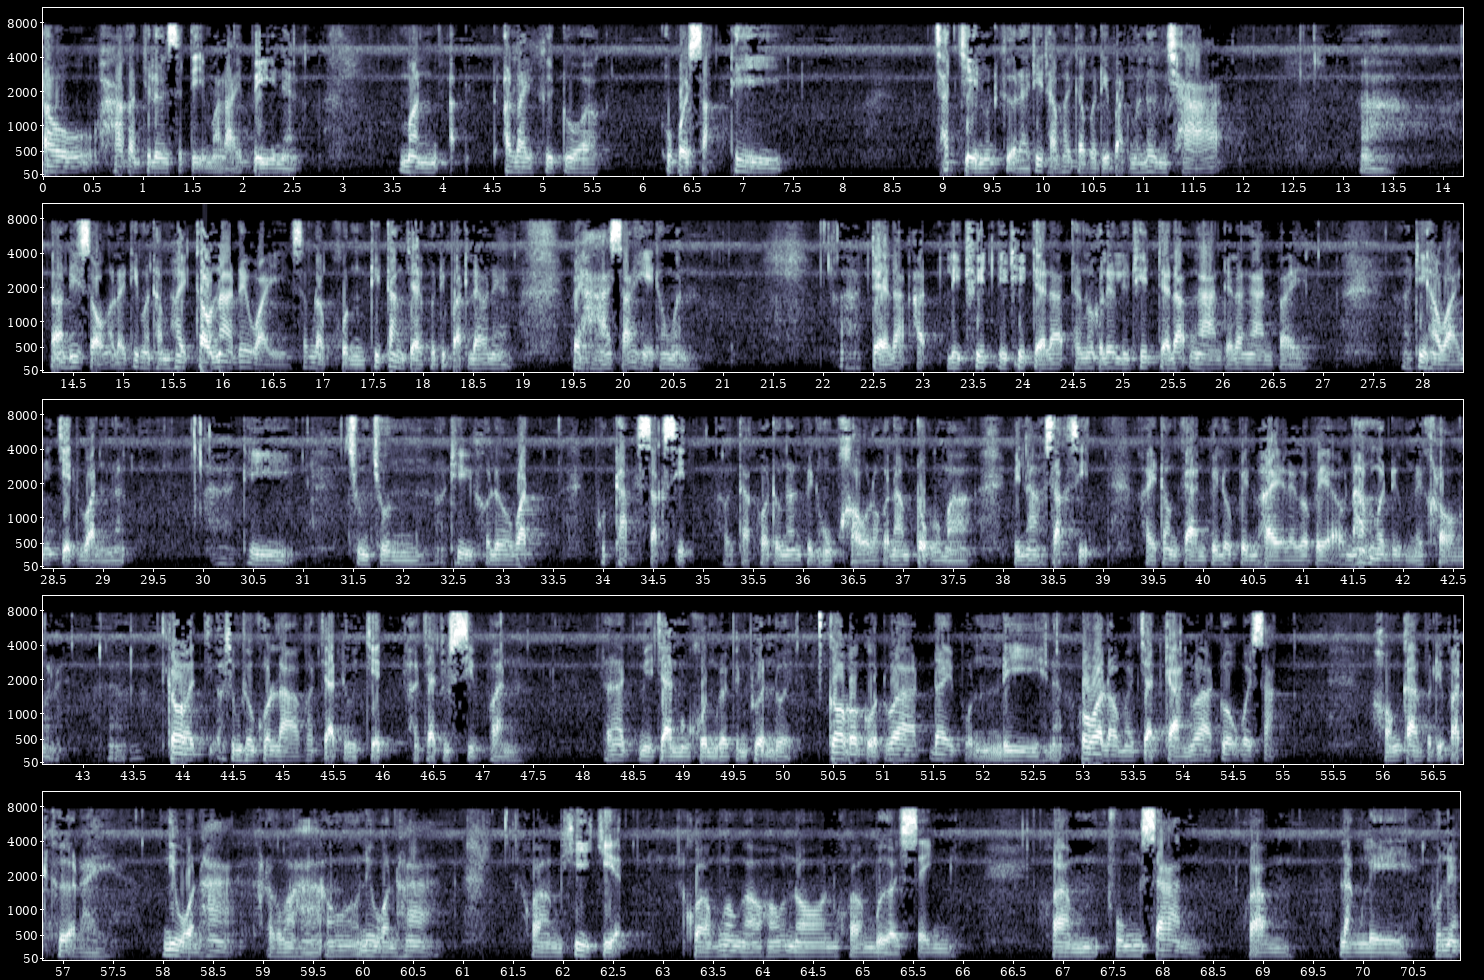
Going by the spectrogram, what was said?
เราพากันเจริญสติมาหลายปีเนี่ย มันอะไรคือตัวอุปสรรคที่ชัดเจนมันคืออะไรที่ทำให้การปฏิบัติมันเริ่มช้า อ่าแล้วอันที่สองอะไรที่มันทำให้ก้าวหน้าได้ไวสำหรับคนที่ตั้งใจปฏิบัติแล้วเนี่ย ไปหาสาเหตุของมัน แต่ละรีทิตรีทิตแต่ละทางนู้นก็เรียกรีทิตแต่ละงานแต่ละงานไป ที่ฮาวายนี่เจ็ดวันนะ ที่ชุมชนที่เขาเรียกว่าวัดพุทธศักดิ์สิทธิ์เขาแต่เพราะตรงนั้นเป็นหุบเขาแล้วก็น้ำตกลงมา เป็นน้ำศักดิ์สิทธิ์ใครต้องการไปโรคเป็นภัยอะไรก็ไปเอาน้ำมาดื่มในคลองนะก็ชุมชนคนลาวก็จัดอยู่เจ็ดจัดอยู่สิบวันแล้วมีอาจารย์มงคลไว้เป็นเพื่อนด้วย ก็ปรากฏว่าได้ผลดีนะเพราะว่าเรามาจัดการว่าตัวอุปสรรคของการปฏิบัติคืออะไร นิวรณ์ห้า เราก็มาหาอ๋อนิวรณ์ห้าความขี้เกียจความง่วงเหงาเหานอน ความเบื่อเซ็ง ความฟุ้งซ่าน ความลังเลพวกนี้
